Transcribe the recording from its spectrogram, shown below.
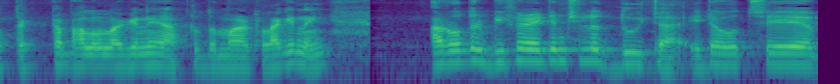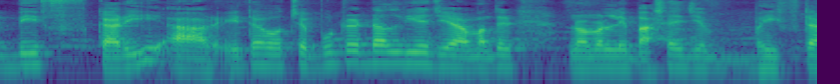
অত একটা ভালো লাগে নাই আপ টু দ্য মার্ক লাগে নাই। আর ওদের বিফের আইটেম ছিল দুইটা, এটা হচ্ছে বিফ কারি আর এটা হচ্ছে বুটের ডাল দিয়ে যে আমাদের নর্মালি বাসায় যে বিফটা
